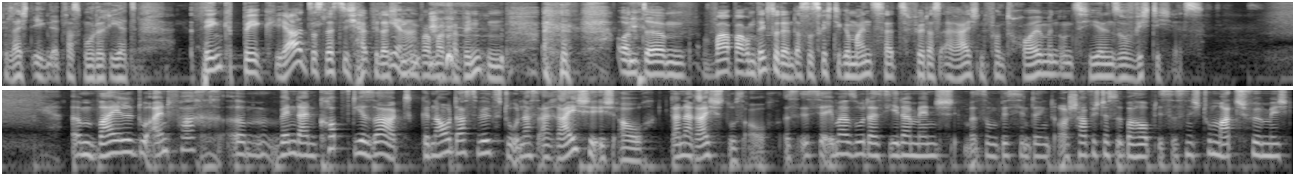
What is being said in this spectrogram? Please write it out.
vielleicht irgendetwas moderiert. Think big, ja, das lässt sich ja vielleicht ja. irgendwann mal verbinden. und ähm, war, warum denkst du denn, dass das richtige Mindset für das Erreichen von Träumen und Zielen so wichtig ist? Ähm, weil du einfach, ähm, wenn dein Kopf dir sagt, genau das willst du und das erreiche ich auch, dann erreichst du es auch. Es ist ja immer so, dass jeder Mensch so ein bisschen denkt, oh, schaffe ich das überhaupt? Ist es nicht too much für mich?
